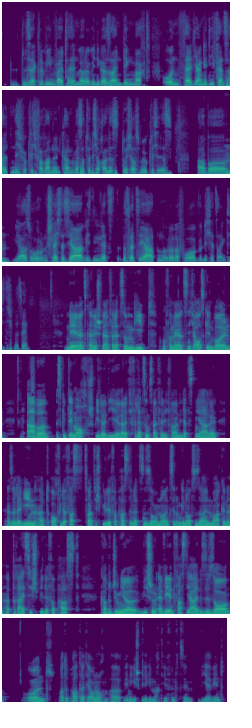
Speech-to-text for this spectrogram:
Zach Levine weiterhin mehr oder weniger sein sein Ding macht und Thad Young die Defense halt nicht wirklich verwandeln kann, was natürlich auch alles durchaus möglich ist. Aber mhm. ja, so ein schlechtes Jahr, wie sie die letzte, das letzte Jahr hatten oder davor, würde ich jetzt eigentlich nicht mehr sehen. Nee, wenn es keine schweren Verletzungen gibt, wovon wir jetzt nicht ausgehen wollen. Aber es gibt eben auch Spieler, die hier relativ verletzungsanfällig waren die letzten Jahre. Also Levine hat auch wieder fast 20 Spiele verpasst in der letzten Saison, 19 um genau zu sein. Markinen hat 30 Spiele verpasst. Carter Jr., wie schon erwähnt, fast die halbe Saison. Und Otto Porter hat ja auch nur noch ein paar wenige Spiele gemacht, hier 15, wie erwähnt.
